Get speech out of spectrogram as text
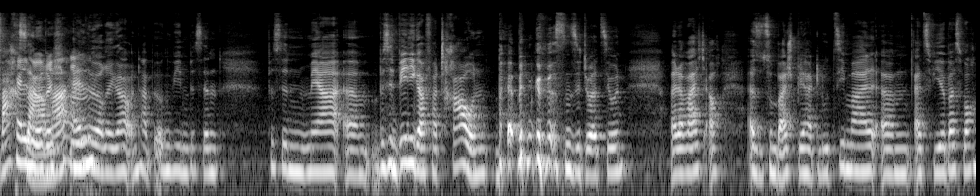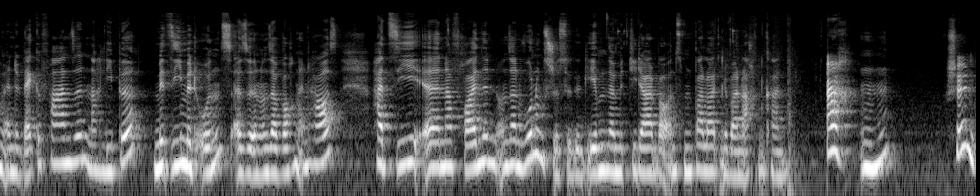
wachsamer, Hellhörig, mhm. hellhöriger und habe irgendwie ein bisschen, bisschen mehr, ähm, ein bisschen weniger Vertrauen bei, in gewissen Situationen. Weil da war ich auch, also zum Beispiel hat Luzi mal, ähm, als wir übers Wochenende weggefahren sind nach Liepe, mit sie mit uns, also in unser Wochenendhaus, hat sie äh, einer Freundin unseren Wohnungsschlüssel gegeben, damit die da bei uns mit ein paar Leuten übernachten kann. ach, Mhm. schön.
